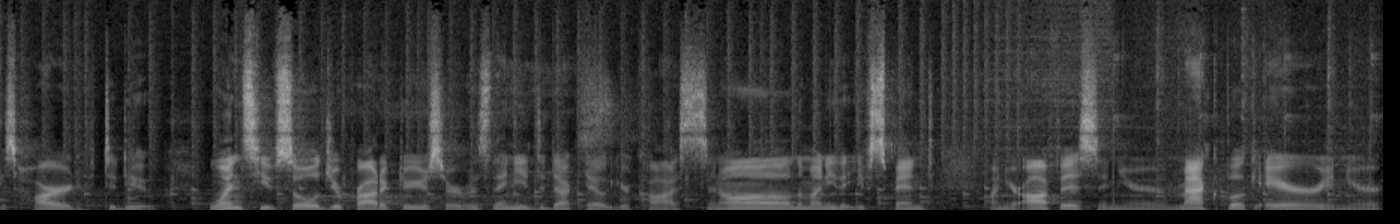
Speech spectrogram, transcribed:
is hard to do. Once you've sold your product or your service then you deduct out your costs and all the money that you've spent on your office and your macbook air and your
